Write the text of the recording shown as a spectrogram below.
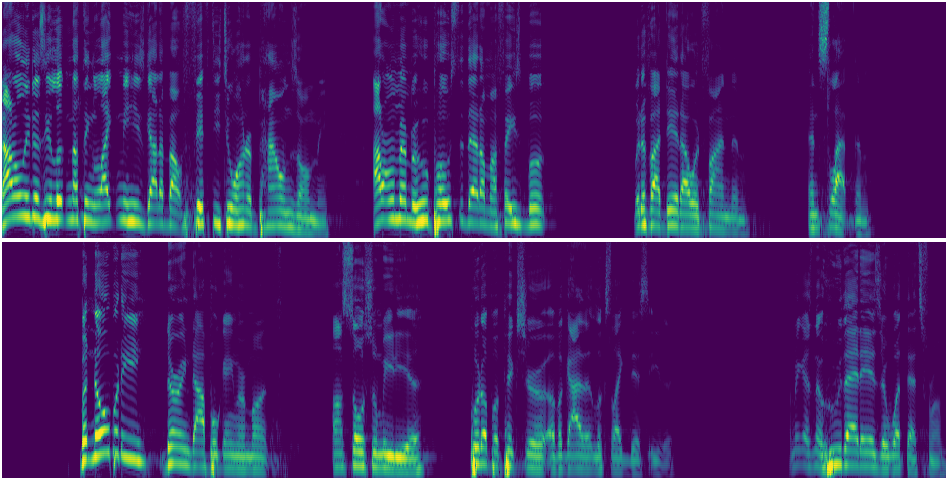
Not only does he look nothing like me, he's got about 50 to 100 pounds on me. I don't remember who posted that on my Facebook, but if I did, I would find them and slap them. But nobody during Doppelganger Month on social media put up a picture of a guy that looks like this either. How many guys know who that is or what that's from?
